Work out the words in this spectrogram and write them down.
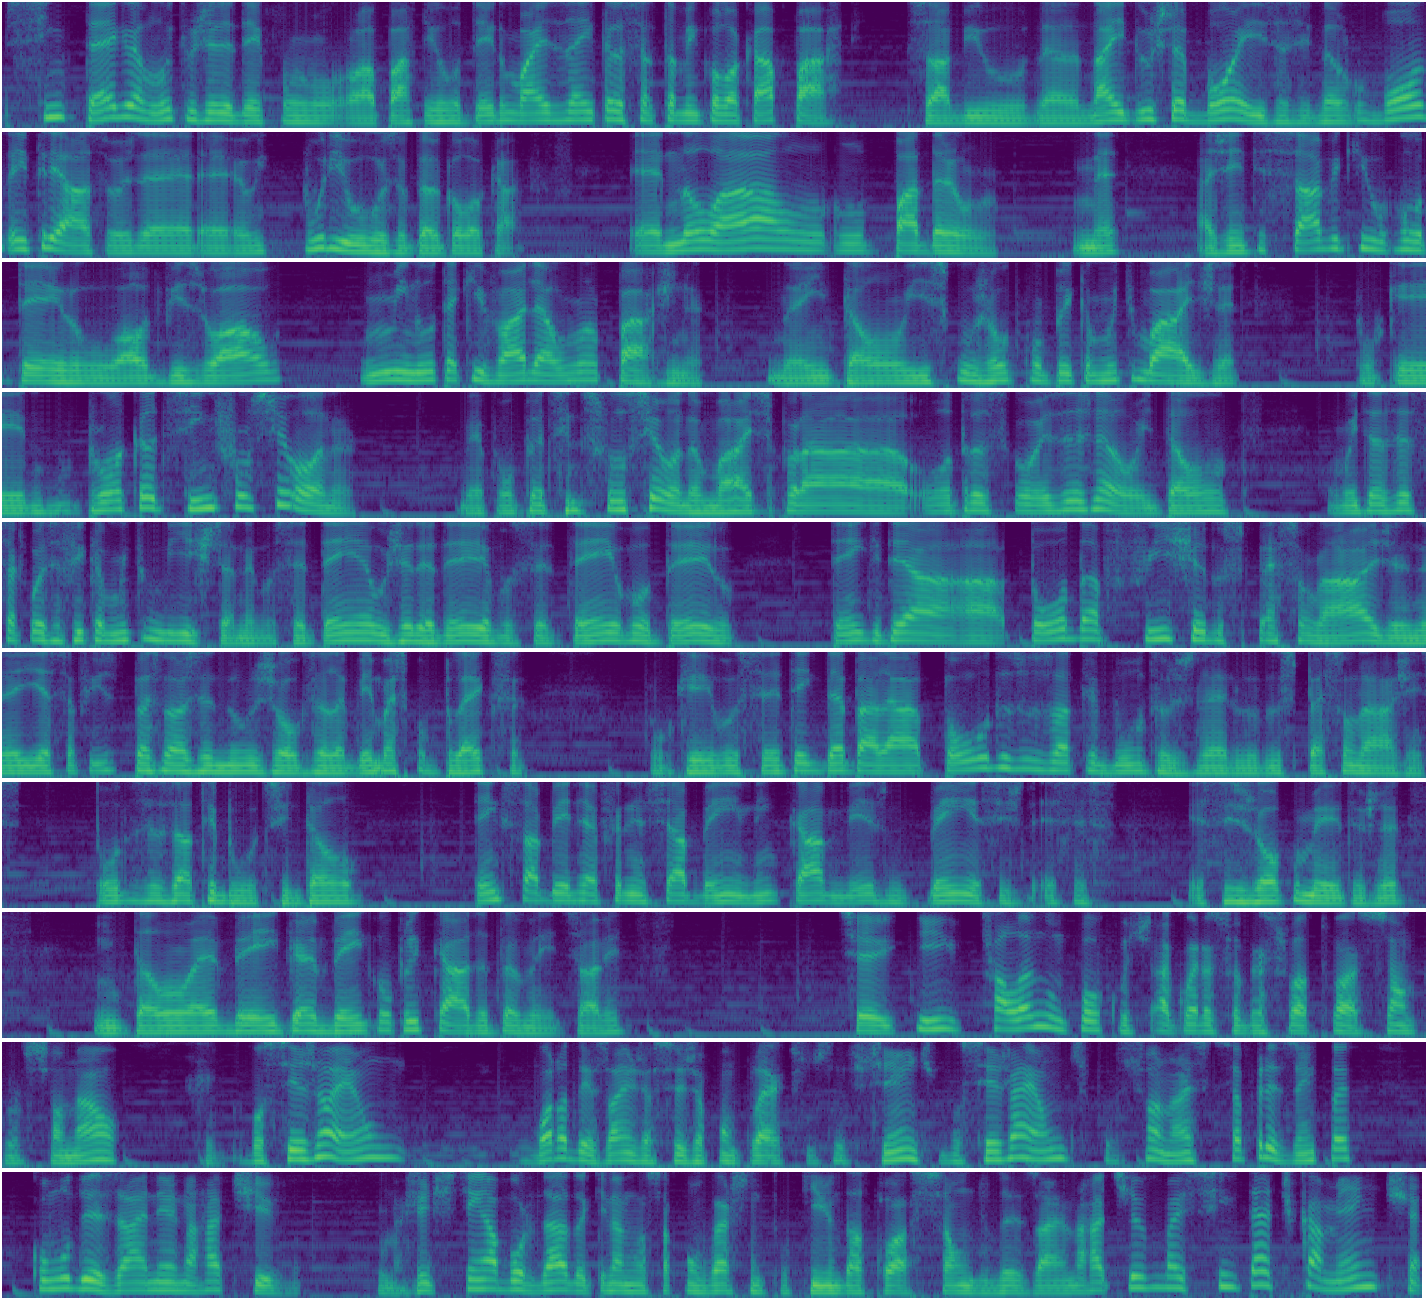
se integra muito o GDD com a parte de roteiro, mas é interessante também colocar a parte, sabe? O, na, na, indústria é bom é isso, assim, não, bom entre aspas, né? É, é curioso, eu quero colocar. É, não há um, um, padrão, né? A gente sabe que o roteiro audiovisual, um minuto equivale a uma página, né? Então isso com o jogo complica muito mais, né? Porque para uma cutscene funciona, né? Para uma cutscene funciona, mas para outras coisas não. Então Muitas vezes essa coisa fica muito mista, né? Você tem o GDD, você tem o roteiro, tem que ter a, a, toda a ficha dos personagens, né? E essa ficha dos personagens nos jogos é bem mais complexa, porque você tem que detalhar todos os atributos, né, dos personagens, todos os atributos. Então, tem que saber referenciar bem, linkar mesmo bem esses, esses, esses documentos, né? Então é bem, é bem complicado também, sabe? Sei. E falando um pouco agora sobre a sua atuação profissional, você já é um, embora o design já seja complexo o suficiente, você já é um dos profissionais que se apresenta como designer narrativo. A gente tem abordado aqui na nossa conversa um pouquinho da atuação do designer narrativo, mas sinteticamente,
